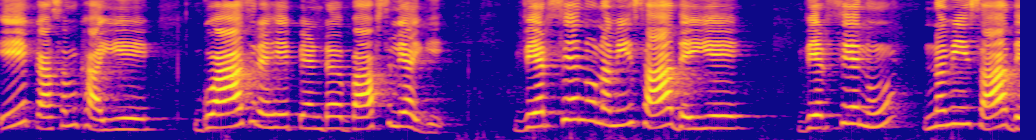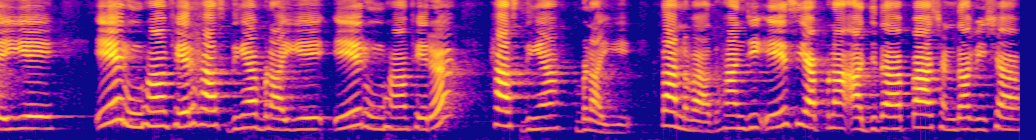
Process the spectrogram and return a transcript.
ਇਹ ਕਸਮ ਖਾਈਏ ਗਵਾਚ ਰਹੇ ਪਿੰਡ ਵਾਪਸ ਲਿਆਈਏ। ਵਿਰਸੇ ਨੂੰ ਨਵੀਂ ਸਾਹ ਦੇਈਏ, ਵਿਰਸੇ ਨੂੰ ਨਵੀਂ ਸਾਹ ਦੇਈਏ ਇਹ ਰੂਹਾਂ ਫਿਰ ਹੱਸਦੀਆਂ ਬਣਾਈਏ, ਇਹ ਰੂਹਾਂ ਫਿਰ ਹੱਸਦੀਆਂ ਬਣਾਈਏ। ਧੰਨਵਾਦ। ਹਾਂਜੀ, ਇਹ ਸੀ ਆਪਣਾ ਅੱਜ ਦਾ ਭਾਸ਼ਣ ਦਾ ਵਿਸ਼ਾ।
